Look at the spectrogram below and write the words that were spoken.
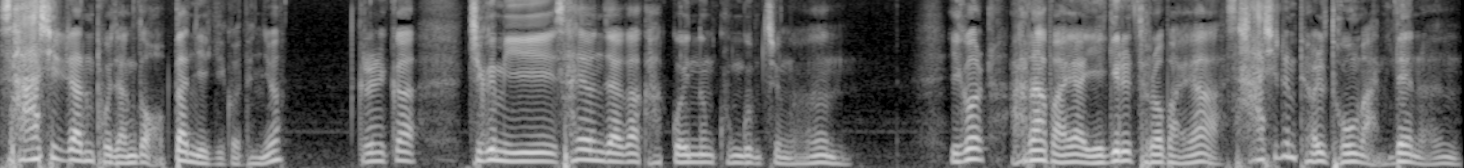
사실이라는 보장도 없다는 얘기거든요. 그러니까 지금 이 사연자가 갖고 있는 궁금증은 이걸 알아봐야 얘기를 들어봐야 사실은 별 도움 안 되는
